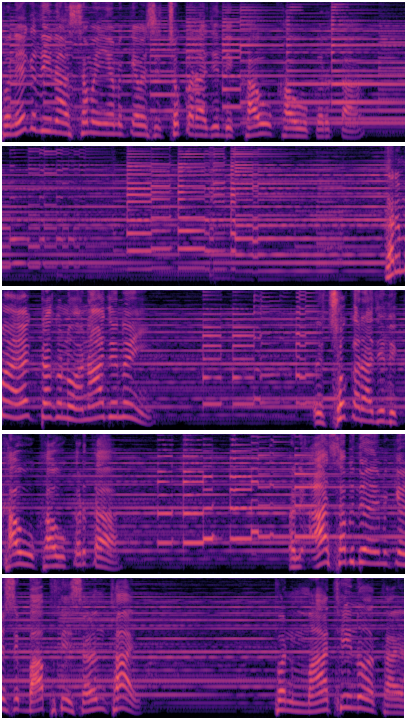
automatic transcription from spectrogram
પણ એક દીના સમય એમ કહેવાય છે, છોકરા જેદી ખાવું ખાવું કરતા. ઘરમાં એક ટકનું અનાજ નહીં. છોકરા જેદી ખાવું ખાવું કરતા. અને આ શબ્દ એમ કહે છે, બાપથી સહન થાય. પણ માથી ન થાય.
